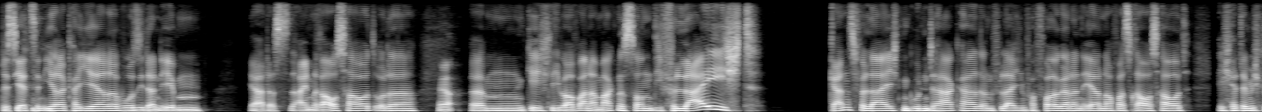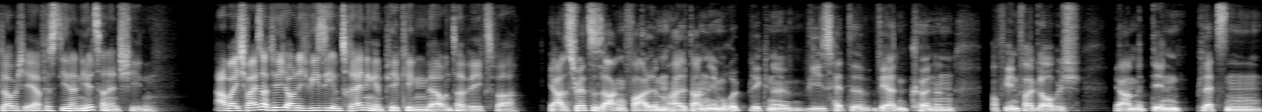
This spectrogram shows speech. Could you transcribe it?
bis jetzt in ihrer Karriere, wo sie dann eben ja, das einen raushaut oder ja. ähm, gehe ich lieber auf Anna Magnusson, die vielleicht, ganz vielleicht einen guten Tag hat und vielleicht ein Verfolger dann eher noch was raushaut. Ich hätte mich, glaube ich, eher für Stina Nilsson entschieden. Aber ich weiß natürlich auch nicht, wie sie im Training in Peking da unterwegs war. Ja, das ist schwer zu sagen, vor allem halt dann im Rückblick, ne, wie es hätte werden können. Auf jeden Fall glaube ich, ja, mit den Plätzen,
